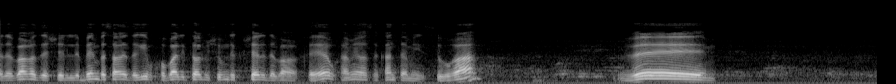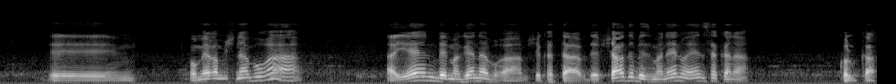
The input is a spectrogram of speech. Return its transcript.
הדבר הזה של בין בשר לדגים חובה ליטול משום דקשה לדבר אחר, וחמיר הסכנת מאיסורה, ואומר אה, המשנה ברורה, עיין במגן אברהם שכתב, דאפשר דבזמננו אין סכנה כל כך,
